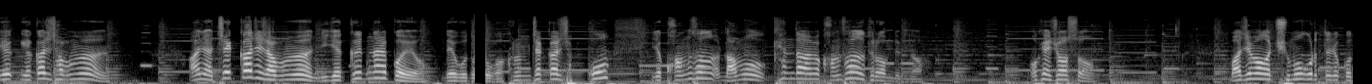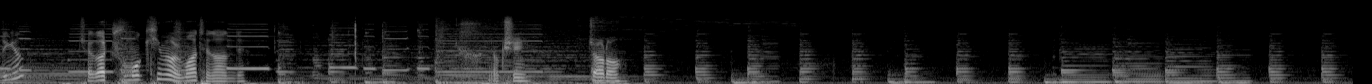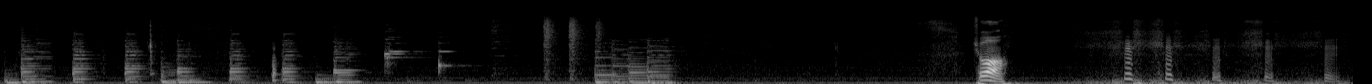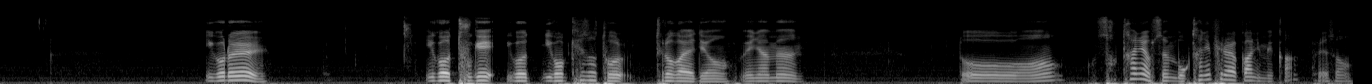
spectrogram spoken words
얘, 얘까지 잡으면. 아니야, 쟤까지 잡으면 이게 끝날 거예요. 내고도가. 그럼 쟤까지 잡고, 이제 광산, 나무 캔 다음에 광산으로 들어가면 됩니다. 오케이, 좋았어. 마지막은 주먹으로 때렸거든요? 제가 주먹 키면 얼마나 대나는데. 역시, 쩔어. 이거를 이거 두 개 이거 이거 캐서 도, 들어가야 돼요. 왜냐면 또 어? 석탄이 없으면 목탄이 필요할 거 아닙니까? 그래서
